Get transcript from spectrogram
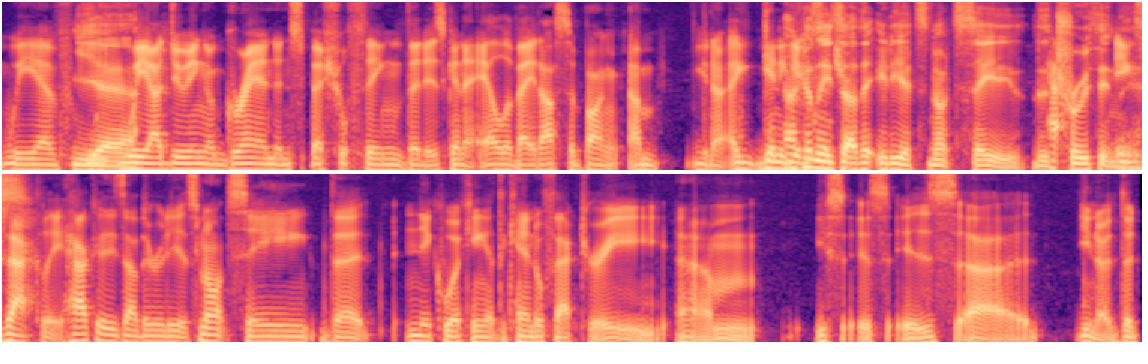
we have Yeah. we are doing a grand and special thing that is going to elevate us among um you know going how can these tr- other idiots not see the truth in this? exactly how can these other idiots not see that nick working at the candle factory um is is, is uh you know the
